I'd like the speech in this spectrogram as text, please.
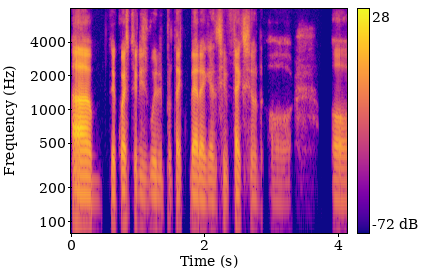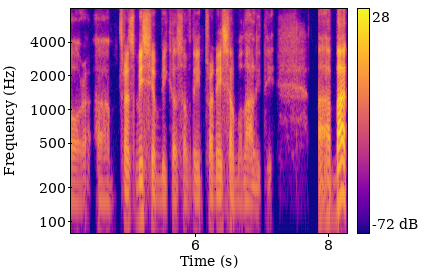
Um, the question is, will it protect better against infection or or um, transmission because of the intranasal modality? Uh, but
